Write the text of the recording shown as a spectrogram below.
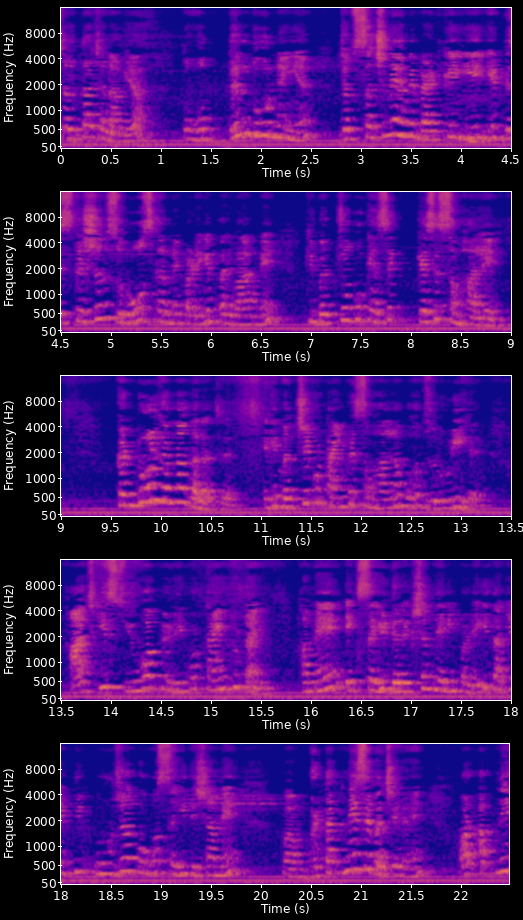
चलता चला गया तो वो दिन दूर नहीं है जब सच में हमें बैठ के ये ये डिस्कशन रोज करने पड़ेंगे परिवार में कि बच्चों को कैसे कैसे संभालें। कंट्रोल करना गलत है, लेकिन बच्चे को टाइम पे संभालना बहुत ज़रूरी है। आज की इस युवा पीढ़ी को टाइम टू टाइम हमें एक सही डायरेक्शन देनी पड़ेगी ताकि अपनी ऊर्जा को वो सही दिशा में भटकने से बचे रहें और अपने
